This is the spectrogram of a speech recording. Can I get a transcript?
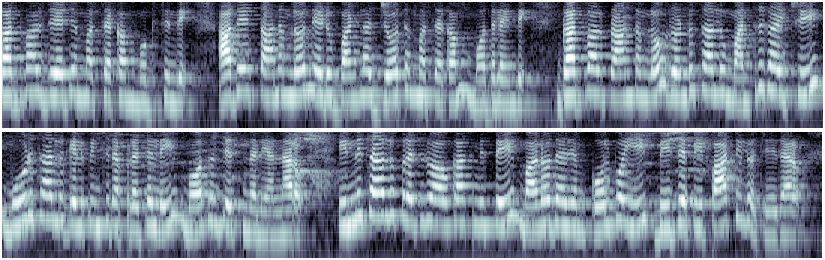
గద్వాల్ జేజమ్మ శకం ముగిసింది. అదే స్థానంలో నేడు బండ్ల జ్యోతమ్మ శకం మొదలైంది. గద్వాల్ ప్రాంతంలో రెండుసార్లు మంత్రిగా ఇచ్చి మూడు సార్లు గెలిపించిన ప్రజల్ని మోసం చేసిందని అన్నారు. ఇన్నిసార్లు ప్రజలు అవకాశం ఇస్తే మనోధైర్యం కోల్పోయి బీజేపీ పార్టీలో చేరారు.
